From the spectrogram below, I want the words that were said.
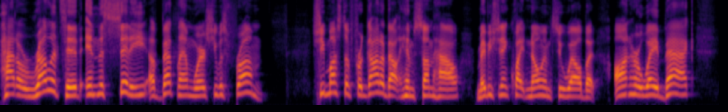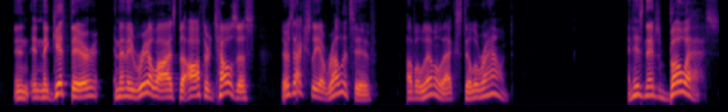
had a relative in the city of Bethlehem where she was from. She must have forgot about him somehow. Maybe she didn't quite know him too well, but on her way back, and, and they get there, and then they realize the author tells us there's actually a relative of Elimelech still around. And his name's Boaz.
